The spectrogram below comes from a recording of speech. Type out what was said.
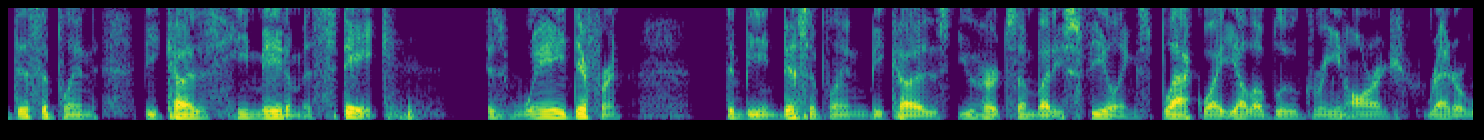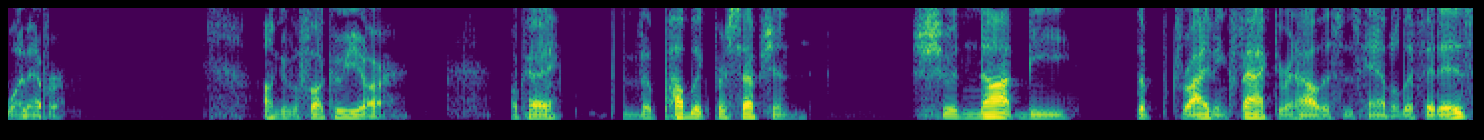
Disciplined because he made a mistake is way different than being disciplined because you hurt somebody's feelings black, white, yellow, blue, green, orange, red, or whatever. I don't give a fuck who you are. Okay? The public perception should not be the driving factor in how this is handled. If it is,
